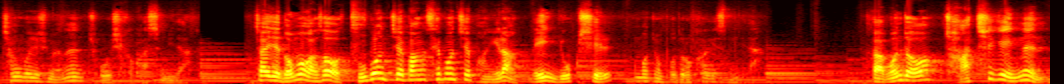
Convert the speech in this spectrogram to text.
참고해 주시면 좋으실 것 같습니다. 자 이제 넘어가서 두 번째 방, 세 번째 방이랑 메인 욕실 한번 좀 보도록 하겠습니다. 자 먼저 좌측에 있는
